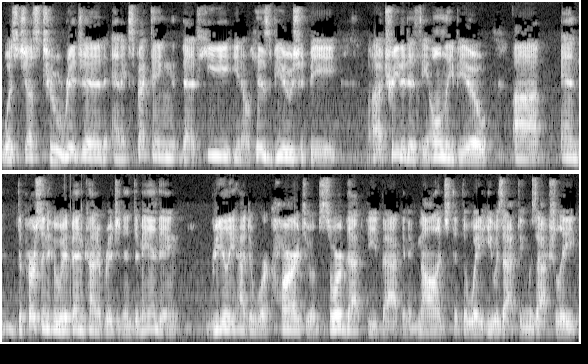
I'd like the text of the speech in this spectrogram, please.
was just too rigid and expecting that he, you know, his view should be uh, treated as the only view. Uh, and the person who had been kind of rigid and demanding really had to work hard to absorb that feedback and acknowledge that the way he was acting was actually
